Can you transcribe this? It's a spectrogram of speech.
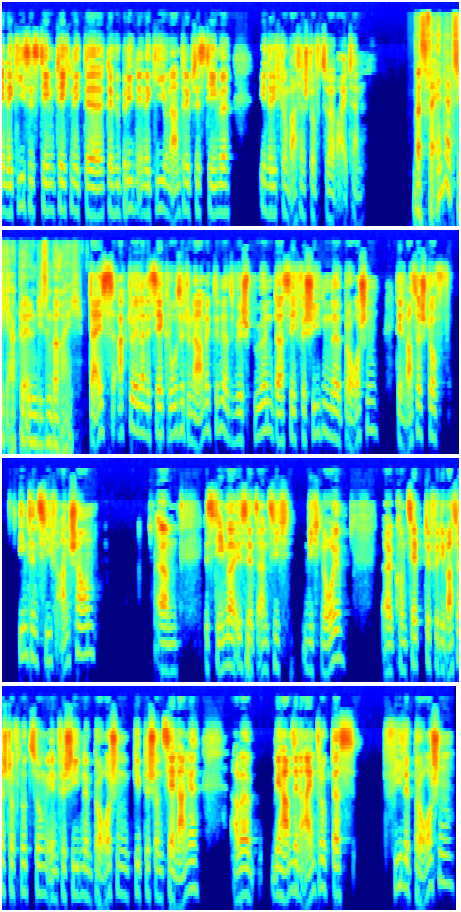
Energiesystemtechnik, der, der hybriden Energie- und Antriebssysteme in Richtung Wasserstoff zu erweitern. Was verändert sich aktuell in diesem Bereich? Da ist aktuell eine sehr große Dynamik drin. Also wir spüren, dass sich verschiedene Branchen den Wasserstoff intensiv anschauen. Ähm, das Thema ist jetzt an sich nicht neu. Äh, Konzepte für die Wasserstoffnutzung in verschiedenen Branchen gibt es schon sehr lange. Aber wir haben den Eindruck, dass viele Branchen,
